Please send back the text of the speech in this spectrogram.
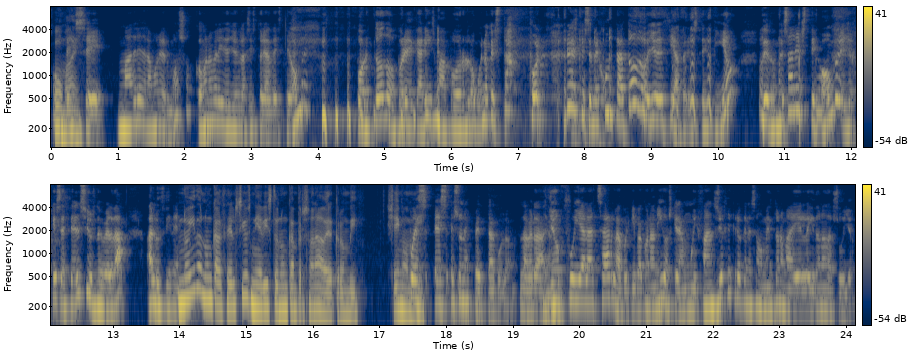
Oh, y pensé, madre del amor hermoso, ¿cómo no me he leído yo las historias de este hombre? Por todo, por el carisma, por lo bueno que está, por es que se me junta todo. Yo decía, pero este tío, ¿de dónde sale este hombre? Yo es que ese Celsius, de verdad, aluciné. No he ido nunca al Celsius ni he visto nunca en persona a Abercrombie. Shame on pues Es, es, un espectáculo, la verdad. Yo fui a la charla porque iba con amigos que eran muy fans. Yo que creo que en ese momento no me había leído nada suyo.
